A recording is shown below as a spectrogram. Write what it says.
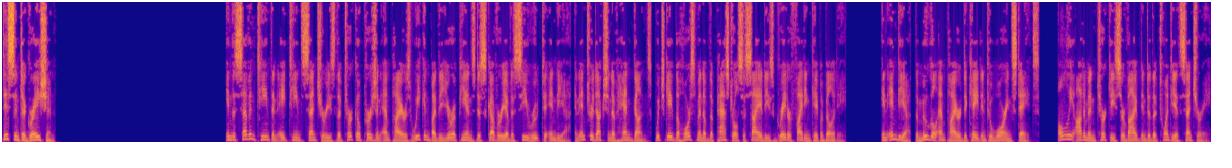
Disintegration In the 17th and 18th centuries the Turco-Persian empires weakened by the Europeans' discovery of a sea route to India, and introduction of hand guns, which gave the horsemen of the pastoral societies greater fighting capability. In India, the Mughal Empire decayed into warring states. Only Ottoman Turkey survived into the 20th century.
